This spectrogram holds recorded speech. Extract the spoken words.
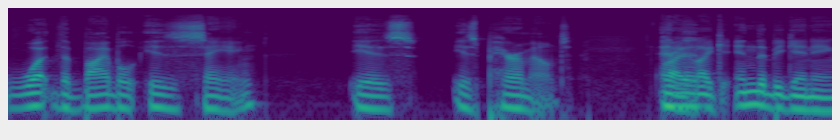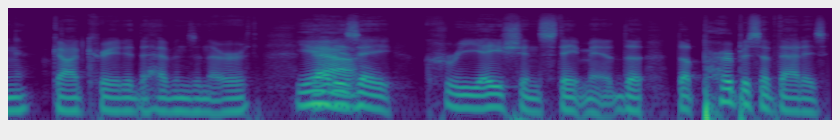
what the Bible is saying is is paramount. And right. then- like in the beginning, God created the heavens and the earth. yeah, That is a creation statement. The the purpose of that is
